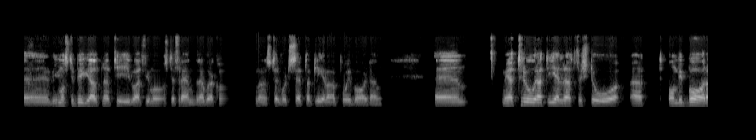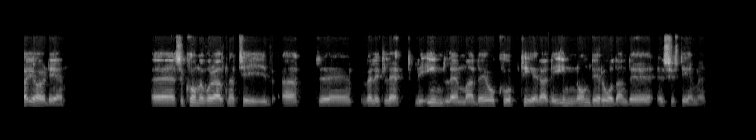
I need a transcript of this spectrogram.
eh, vi måste bygga alternativ och att vi måste förändra våra mönster, vårt sätt att leva på i vardagen. Eh, men jag tror att det gäller att förstå att om vi bara gör det eh, så kommer våra alternativ att eh, väldigt lätt bli inlämnade och koopterade inom det rådande systemet.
